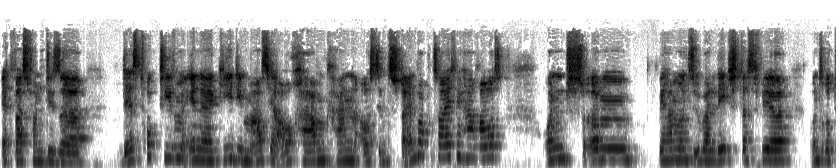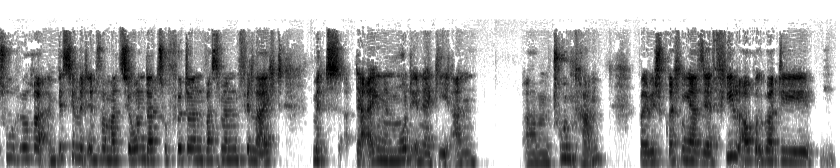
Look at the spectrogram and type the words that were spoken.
etwas von dieser destruktiven Energie, die Mars ja auch haben kann, aus dem Steinbock-Zeichen heraus. Und ähm, wir haben uns überlegt, dass wir unsere Zuhörer ein bisschen mit Informationen dazu füttern, was man vielleicht mit der eigenen Mondenergie an ähm, tun kann. Weil wir sprechen ja sehr viel auch über die,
